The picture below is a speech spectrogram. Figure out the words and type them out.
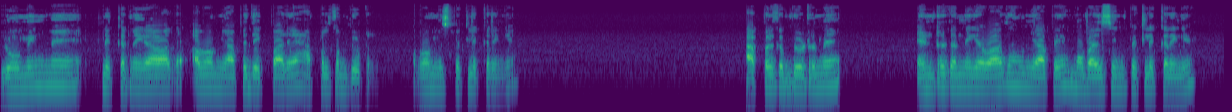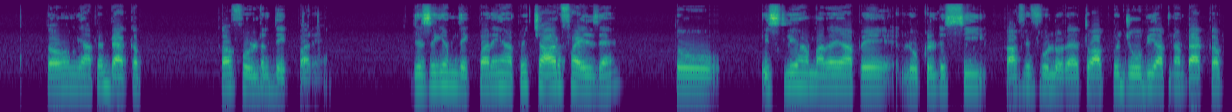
रोमिंग में क्लिक करने के बाद अब हम यहाँ पे देख पा रहे हैं एप्पल कंप्यूटर अब हम इस पर क्लिक करेंगे। एप्पल कंप्यूटर में एंटर करने के बाद हम यहाँ पे मोबाइल सिंक पे क्लिक करेंगे तो हम यहाँ पे बैकअप का फोल्डर देख पा रहे हैं। जैसे कि हम देख पा रहे हैं, यहाँ पे चार फाइल्स हैं तो इसलिए हमारा यहाँ पे लोकल डिस्क सी काफ़ी फुल हो रहा है। तो आपको जो भी अपना बैकअप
